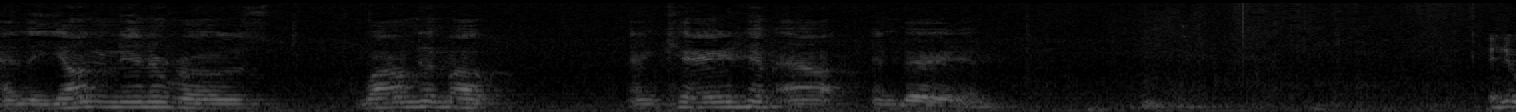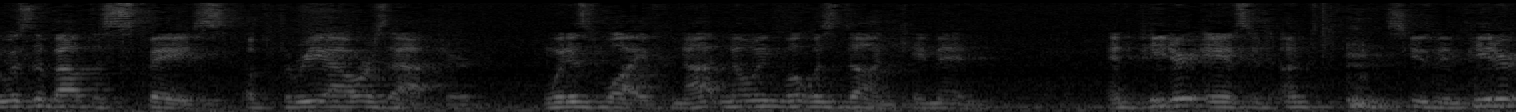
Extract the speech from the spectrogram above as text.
And the young men arose, wound him up, and carried him out and buried him. And it was about the space of three hours after, when his wife, not knowing what was done, came in. And Peter answered, excuse me, Peter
